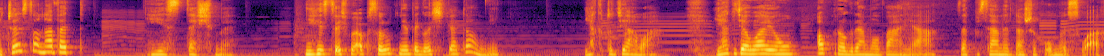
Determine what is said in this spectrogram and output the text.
I często nawet nie jesteśmy, nie jesteśmy absolutnie tego świadomi, jak to działa, jak działają oprogramowania zapisane w naszych umysłach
